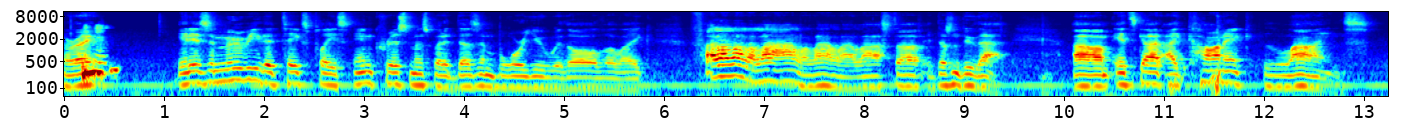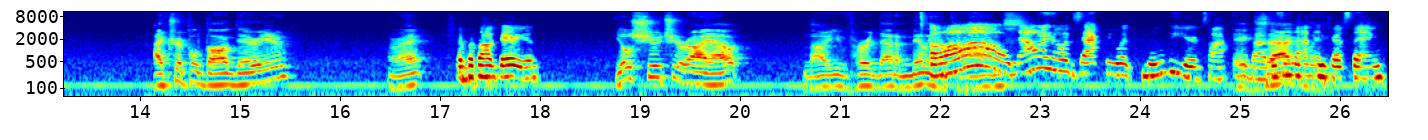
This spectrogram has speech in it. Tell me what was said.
All right? mm-hmm. It is a movie that takes place in Christmas, but it doesn't bore you with all the like la la la la la la la la stuff. It doesn't do that. Um, it's got iconic lines. I triple dog dare you. All right. Triple dog dare you. You'll shoot your eye out. Now you've heard that a million oh, times. Oh, now I know exactly what movie you're talking exactly. about. Isn't that interesting?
